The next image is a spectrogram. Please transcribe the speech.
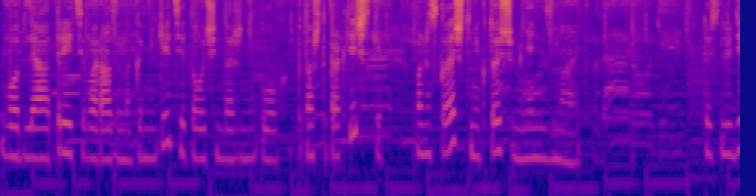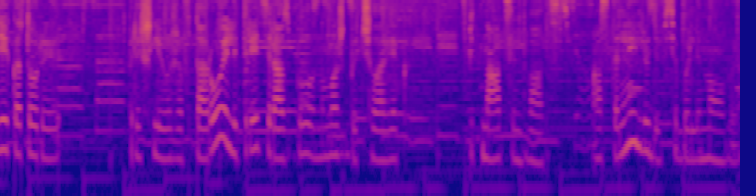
Вот для третьего раза на комикете это очень даже неплохо, потому что практически можно сказать, что никто еще меня не знает. То есть людей, которые пришли уже второй или третий раз было, ну, может быть, человек 15-20, а остальные люди все были новые.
